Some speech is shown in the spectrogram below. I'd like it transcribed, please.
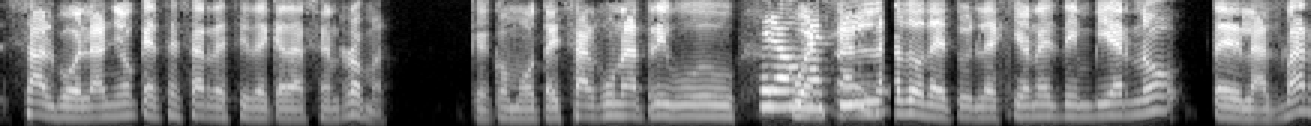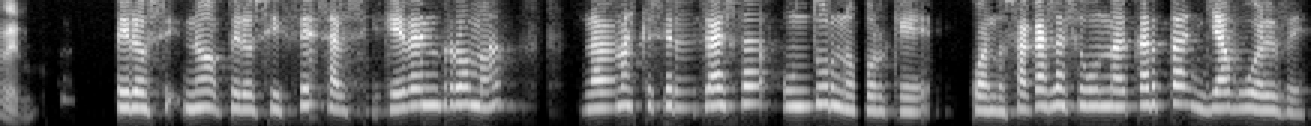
Salvo el año que César decide quedarse en Roma. Que como te salga una tribu Pero aún fuerte así, al lado de tus legiones de invierno, te las barren. pero si, no, pero si César se queda en Roma, nada más que se retrasa un turno porque cuando sacas la segunda carta ya vuelve.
